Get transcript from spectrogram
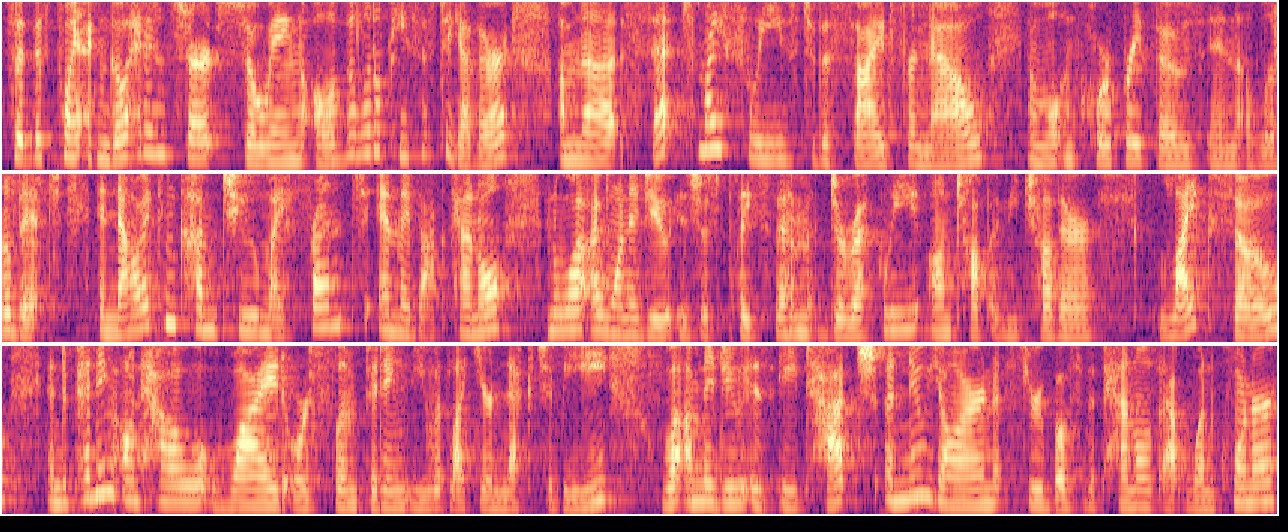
So at this point, I can go ahead and start sewing all of the little pieces together. I'm gonna set my sleeves to the side for now, and we'll incorporate those in a little bit. And now I can come to my front and my back panel, and what I wanna do is just place them directly on top of each other like so. And depending on how wide or slim fitting you would like your neck to be, what I'm gonna do is attach a new yarn through both of the panels at one corner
